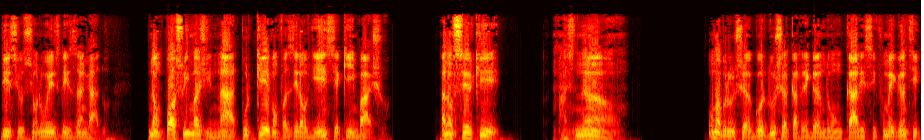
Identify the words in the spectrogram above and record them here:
disse o Sr. Weasley zangado. Não posso imaginar por que vão fazer audiência aqui embaixo. A não ser que. Mas não. Uma bruxa gorducha carregando um cálice fumegante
